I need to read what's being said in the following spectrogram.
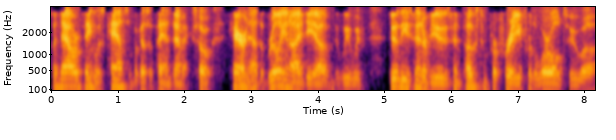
but now everything was canceled because of pandemic. So Karen had the brilliant idea that we would do these interviews and post them for free for the world to uh,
